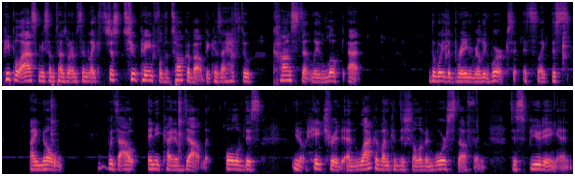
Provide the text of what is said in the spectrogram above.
people ask me sometimes what I'm saying, like, it's just too painful to talk about because I have to constantly look at the way the brain really works. It's like this, I know without any kind of doubt, like all of this you know, hatred and lack of unconditional love and war stuff and disputing and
